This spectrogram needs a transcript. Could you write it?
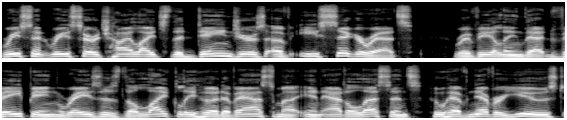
Recent research highlights the dangers of e cigarettes, revealing that vaping raises the likelihood of asthma in adolescents who have never used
